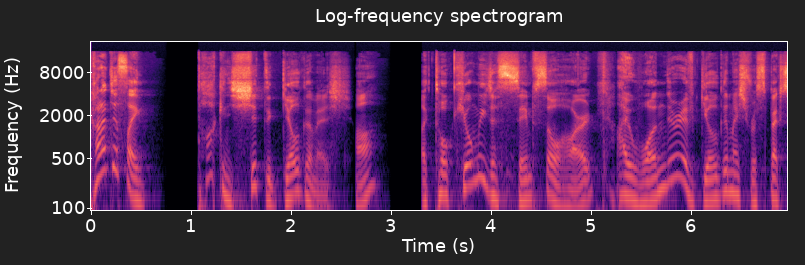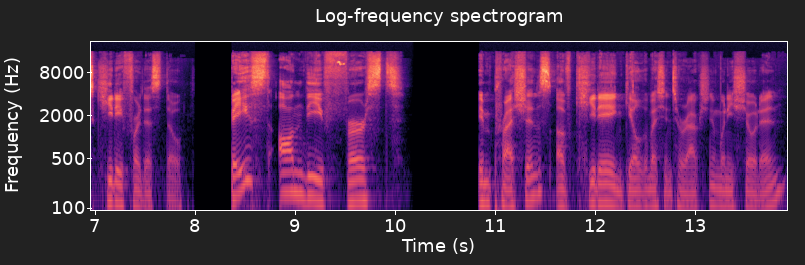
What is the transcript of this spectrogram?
kind of just like talking shit to Gilgamesh, huh? Like Tokiomi just simps so hard. I wonder if Gilgamesh respects Kirei for this though. Based on the first impressions of Kirei and Gilgamesh interaction when he showed in,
